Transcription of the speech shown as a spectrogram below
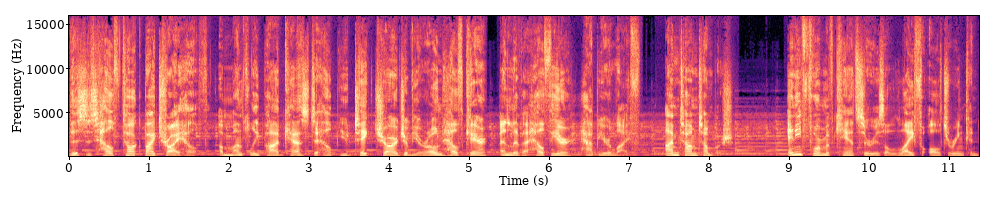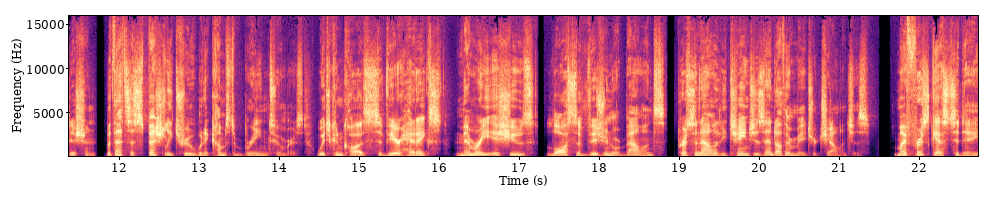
This is Health Talk by TriHealth, a monthly podcast to help you take charge of your own healthcare and live a healthier, happier life. I'm Tom Tumbush. Any form of cancer is a life altering condition, but that's especially true when it comes to brain tumors, which can cause severe headaches, memory issues, loss of vision or balance, personality changes, and other major challenges. My first guest today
